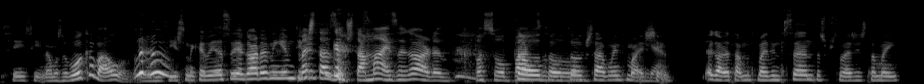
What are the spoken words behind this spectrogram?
Sim, sim. Não, mas eu vou acabá-lo. Meti isto na cabeça e agora ninguém me tira Mas estás a gostar mais agora que passou a parte estou, do... a gostar muito mais, Yeah. sim. Agora está muito mais interessante, as personagens também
